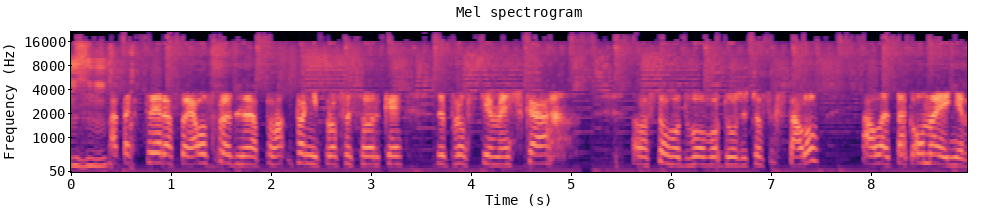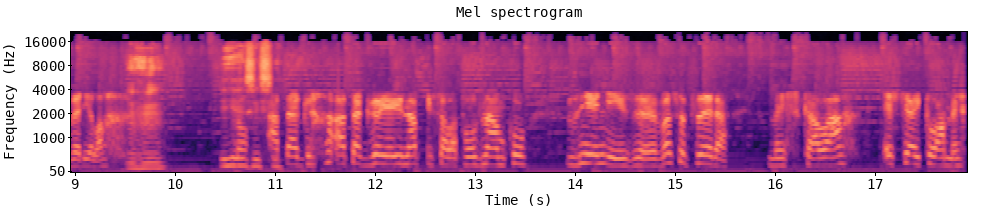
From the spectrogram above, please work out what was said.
Mhm. A tak dcera sa ja ospravedlnila pla- pani profesorke, že proste mešká e, z toho dôvodu, že čo sa stalo, ale tak ona jej neverila. Ježiši. A tak, a tak jej napísala poznámku v znení, že vaša dcera meškala, ešte aj klame.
